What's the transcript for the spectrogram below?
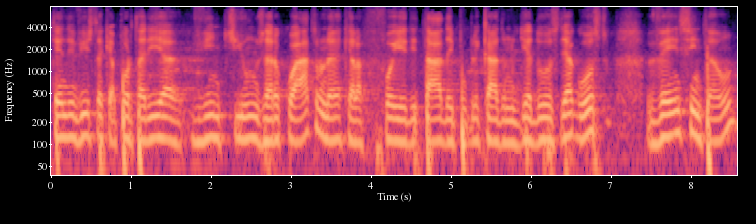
tendo em vista que a portaria 2104, né, que ela foi editada e publicada no dia 12 de agosto, vence então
